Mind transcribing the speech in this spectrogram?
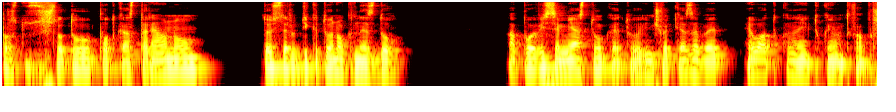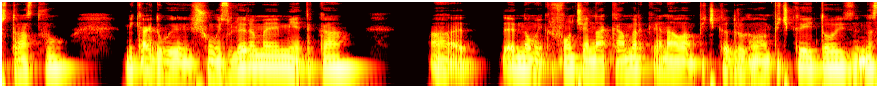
Просто защото подкаста реално той се роди като едно гнездо. А появи се място, където един човек каза, бе, ела тук, нали, тук има това пространство. Ми как да го шумоизолираме? Ми е така. А, е, едно микрофонче, една камерка, една лампичка, друга лампичка и той изведнъж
